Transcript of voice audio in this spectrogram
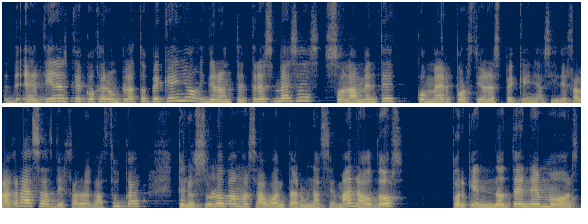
eh, tienes que coger un plato pequeño y durante tres meses solamente comer porciones pequeñas y deja las grasas, deja el azúcar, pero solo vamos a aguantar una semana o dos porque no tenemos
